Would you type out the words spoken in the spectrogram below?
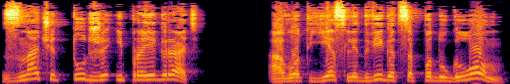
значит тут же и проиграть. А вот если двигаться под углом,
